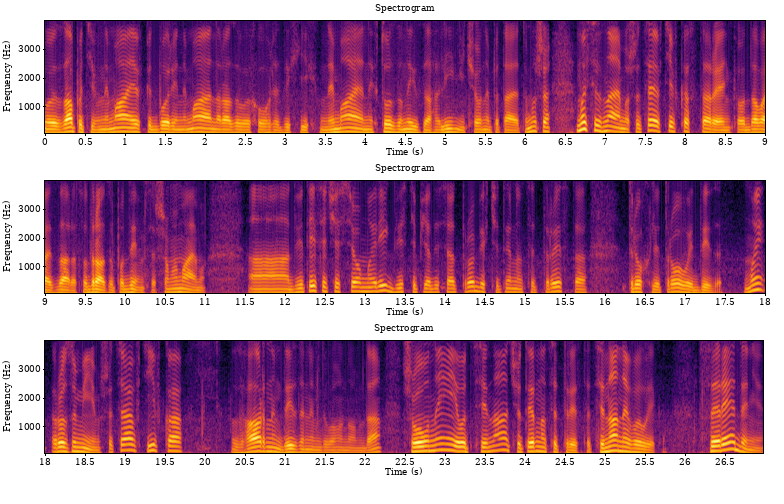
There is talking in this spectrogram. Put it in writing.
е, запитів немає, в підборі немає, на разових оглядах їх немає, ніхто за них взагалі нічого не питає. Тому що ми всі знаємо, що це автівка старенька. От давай зараз одразу подивимося, що ми маємо. 2007 рік, 250 пробіг, 14300, 3-літровий дизель. Ми розуміємо, що ця автівка з гарним дизельним двигуном. Да? Що у неї от ціна 14300, ціна невелика. Всередині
